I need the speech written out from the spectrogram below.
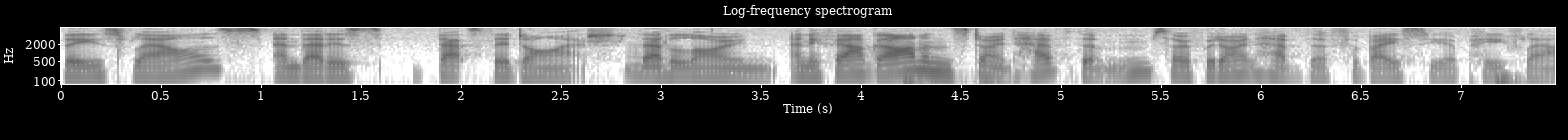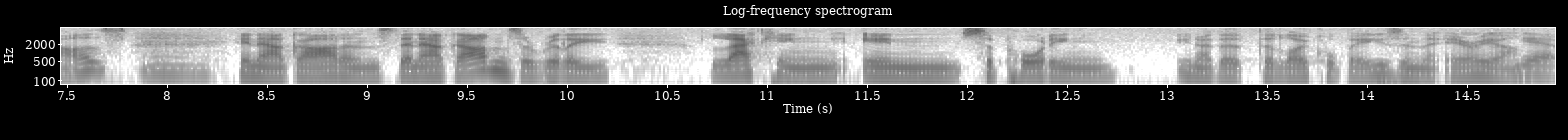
these flowers, and that is that's their diet, that alone. And if our gardens don't have them, so if we don't have the Fabaceae pea flowers in our gardens, then our gardens are really lacking in supporting, you know, the, the local bees in the area. Yeah.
